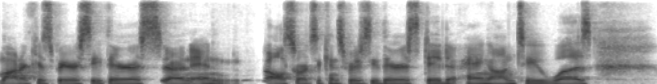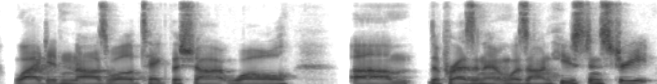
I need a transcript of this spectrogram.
modern conspiracy theorists and, and all sorts of conspiracy theorists did hang on to was why didn't Oswald take the shot while um, the president was on Houston Street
